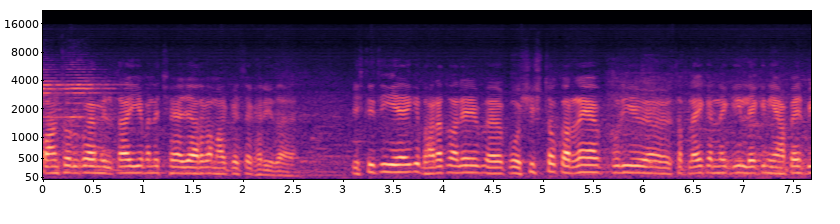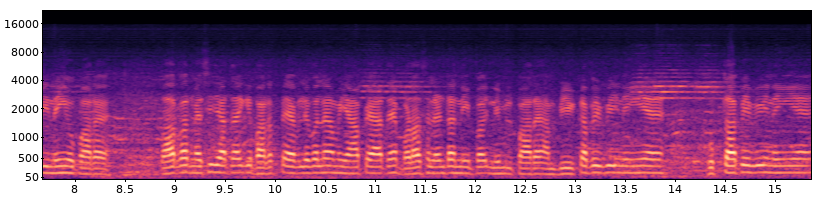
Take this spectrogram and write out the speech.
पाँच सौ रुपये मिलता है, ये मैंने छः हज़ार का मार्केट से ख़रीदा है। स्थिति ये है कि भारत वाले कोशिश तो कर रहे हैं पूरी सप्लाई करने की, लेकिन यहाँ पे भी नहीं हो पा रहा है। बार बार मैसेज आता है कि भारत पे अवेलेबल है, हम यहाँ पे आते हैं, बड़ा सिलेंडर नहीं नहीं मिल पा रहा है। अम्बिका पे भी नहीं है, गुप्ता पे भी नहीं है,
